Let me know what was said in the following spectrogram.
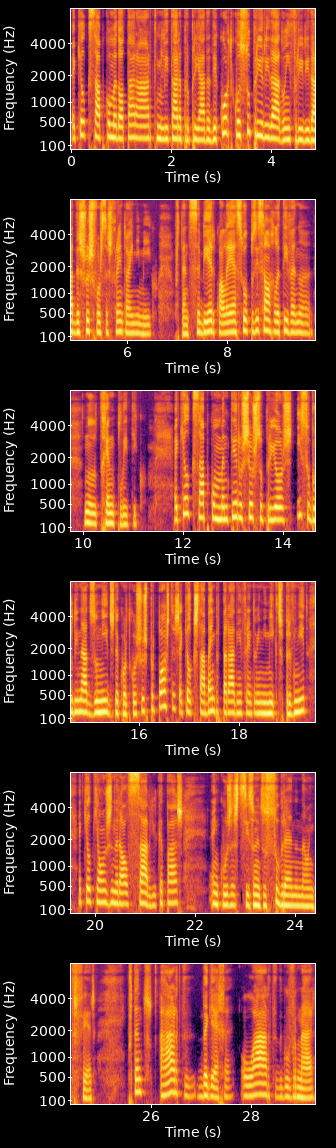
aquele que sabe como adotar a arte militar apropriada de acordo com a superioridade ou inferioridade das suas forças frente ao inimigo, portanto, saber qual é a sua posição relativa no, no terreno político aquele que sabe como manter os seus superiores e subordinados unidos de acordo com as suas propostas, aquele que está bem preparado e enfrenta um inimigo desprevenido, aquele que é um general sábio e capaz, em cujas decisões o soberano não interfere. Portanto, a arte da guerra ou a arte de governar,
